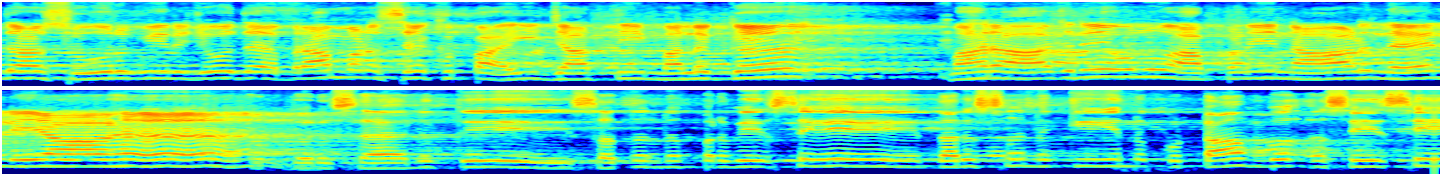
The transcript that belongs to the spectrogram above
ਦਾ ਸੂਰਵੀਰ ਯੋਧਾ ਬ੍ਰਾਹਮਣ ਸਿੱਖ ਭਾਈ ਜਾਤੀ ਮਲਕ ਮਹਾਰਾਜ ਨੇ ਉਹਨੂੰ ਆਪਣੇ ਨਾਲ ਲੈ ਲਿਆ ਹੈ। ਗੁਰ ਸੈਲ ਤੇ ਸਦਨ ਪ੍ਰਵੇਸੇ ਦਰਸ਼ਨ ਕੀਨ ਕੁਟੰਬ ਅਸੇਸੇ।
